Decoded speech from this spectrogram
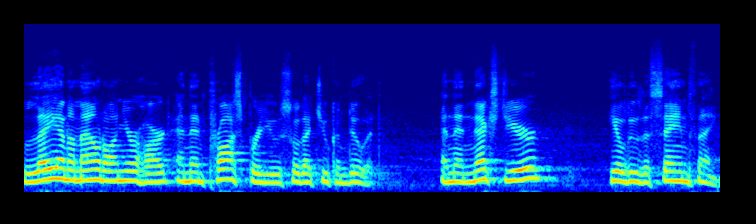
lay an amount on your heart and then prosper you so that you can do it. And then next year, He'll do the same thing.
